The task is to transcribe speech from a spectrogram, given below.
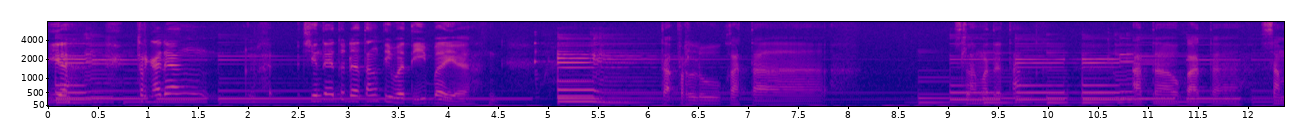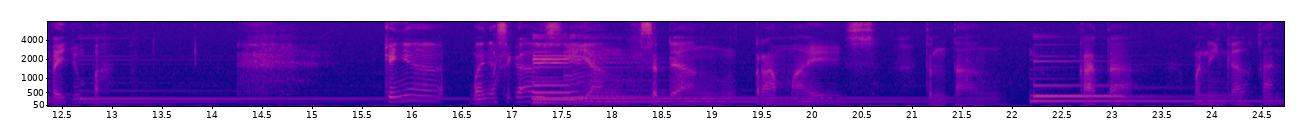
Iya, terkadang cinta itu datang tiba-tiba ya. Tak perlu kata selamat datang atau kata sampai jumpa. Kayaknya banyak sekali sih yang sedang ramai tentang kata meninggalkan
